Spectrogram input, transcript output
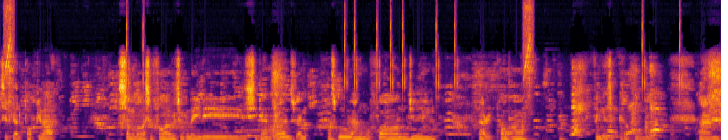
So if you go to popular, Song of Ice and Fire, which I believe is your Game of Thrones thing. Possible, Animal Farm, Dune, Harry Potter. I think there's a couple in there. And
